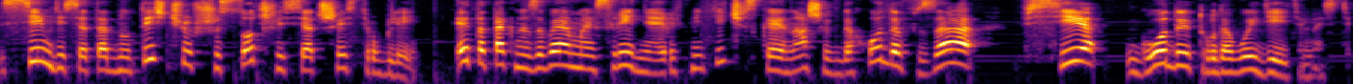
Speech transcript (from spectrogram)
71 666 рублей. Это так называемое среднее арифметическое наших доходов за все годы трудовой деятельности.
